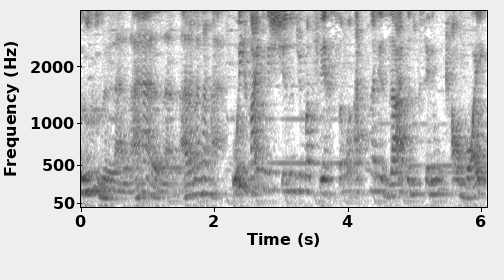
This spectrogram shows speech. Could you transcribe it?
Uh, lá, lá, lá. O Irvine vestido de uma versão atualizada do que seria um cowboy.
